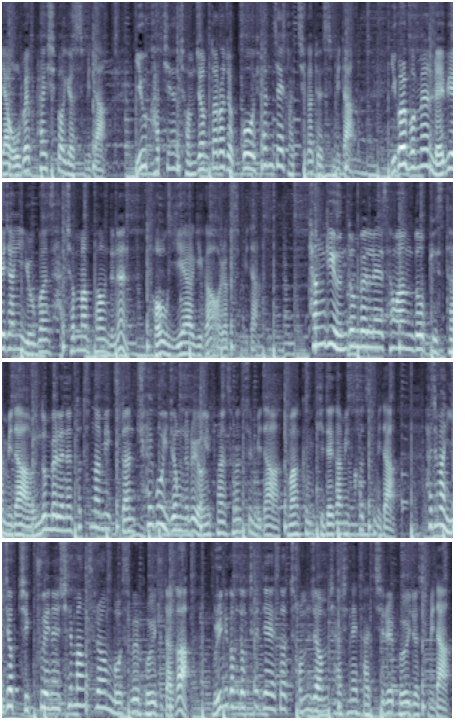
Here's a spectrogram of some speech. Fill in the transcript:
약 580억이었습니다. 이후 가치는 점점 떨어졌고 현재 가치가 됐습니다. 이걸 보면 레비 회장이 요구한 4천만 파운드는 더욱 이해하기가 어렵습니다. 탕기 은돔벨레의 상황도 비슷합니다. 은돔벨레는 토트넘이 구단 최고 이적료로 영입한 선수입니다. 그만큼 기대감이 컸습니다. 하지만 이적 직후에는 실망스러운 모습을 보여주다가 무리뉴 감독 체제에서 점점 자신의 가치를 보여줬습니다.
